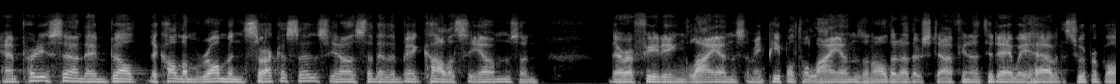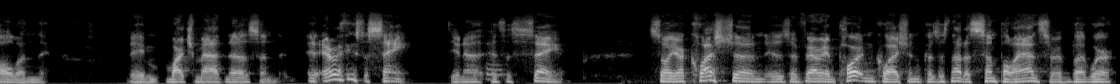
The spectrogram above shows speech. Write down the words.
And pretty soon they built, they call them Roman circuses, you know, so they're the big coliseums and they were feeding lions, I mean, people to lions and all that other stuff. You know, today we have the Super Bowl and the, the March Madness and everything's the same. You know, it's the same. So your question is a very important question because it's not a simple answer, but where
